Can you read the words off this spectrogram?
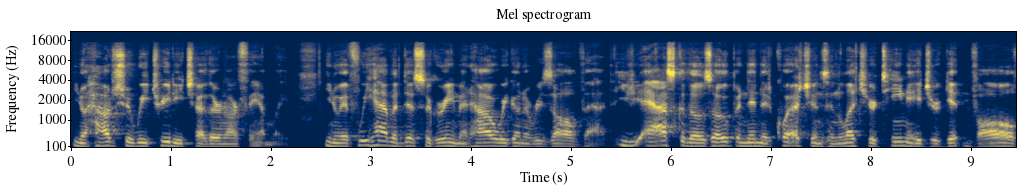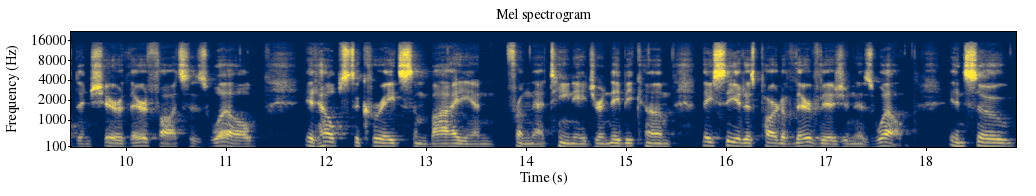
you know how should we treat each other in our family? You know if we have a disagreement how are we going to resolve that? You ask those open-ended questions and let your teenager get involved and share their thoughts as well. It helps to create some buy-in from that teenager and they become they see it as part of their vision as well and so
